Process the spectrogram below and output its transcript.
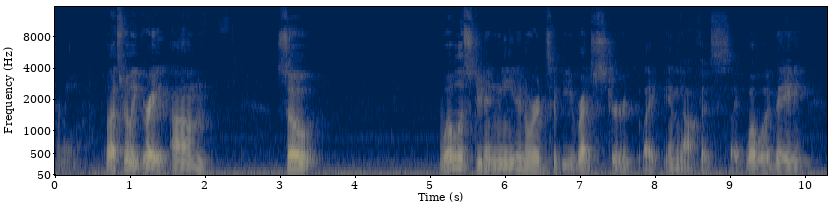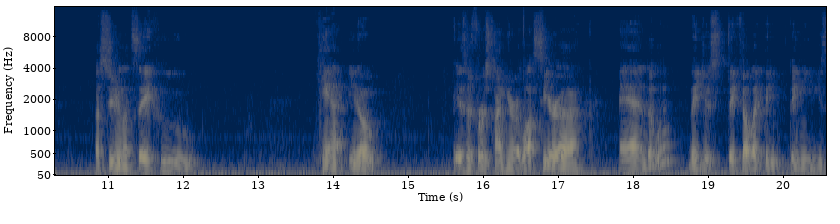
for me. Well, that's really great. Um, so, what will a student need in order to be registered, like in the office? Like, what would they, a student, let's say, who can't, you know, is their first time here at La Sierra, and mm-hmm they just they felt like they they need these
